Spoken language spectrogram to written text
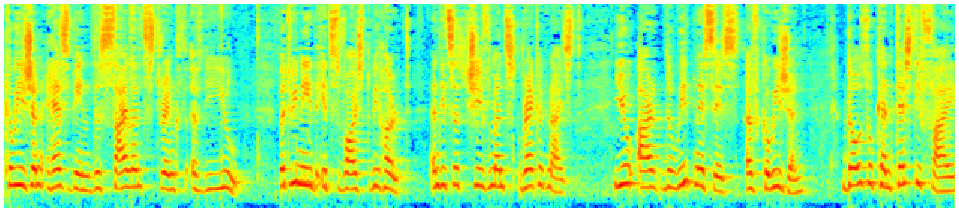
Cohesion has been the silent strength of the EU, but we need its voice to be heard and its achievements recognised. You are the witnesses of cohesion those who can testify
